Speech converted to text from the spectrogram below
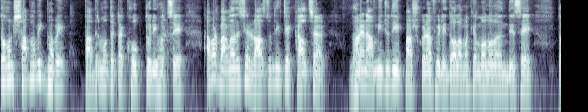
তখন স্বাভাবিকভাবে তাদের মধ্যে একটা ক্ষোভ তৈরি হচ্ছে। আবার বাংলাদেশের রাজনৈতিক যে কালচার ধরেন আমি যদি পাশ করে ফেলি, দল আমাকে মনোনয়ন দিয়েছে, তো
